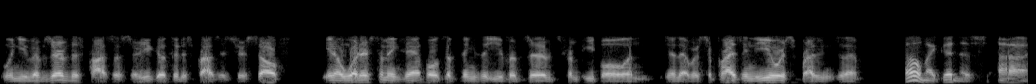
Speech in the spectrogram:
when you've observed this process or you go through this process yourself, you know, what are some examples of things that you've observed from people and, you know, that were surprising to you or surprising to them? Oh my goodness. Uh,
